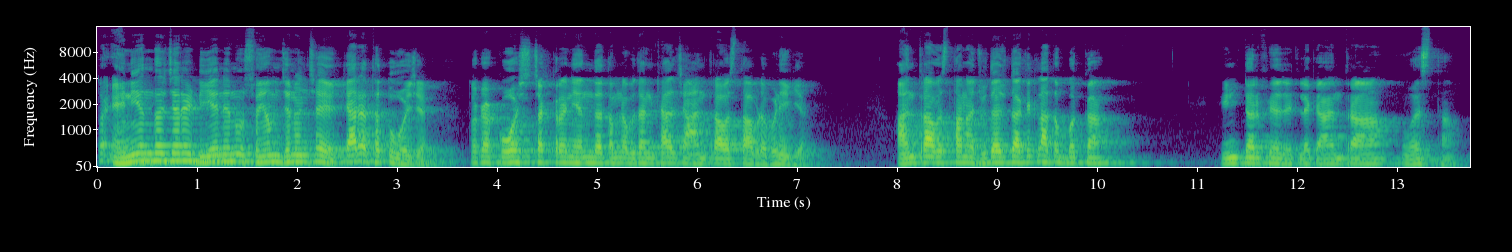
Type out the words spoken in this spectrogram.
તો એની અંદર જ્યારે ડીએનએનું સ્વયંજનન છે ક્યારે થતું હોય છે? તો કે કોષ ચક્રની અંદર તમને બધાને ખ્યાલ છે, આંતરાવસ્થા આપણે ભણી ગયા. આંતરાવસ્થાના જુદા જુદા કેટલા તબક્કા? ઇન્ટરફેઝ એટલે કે આંતરાવસ્થા.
